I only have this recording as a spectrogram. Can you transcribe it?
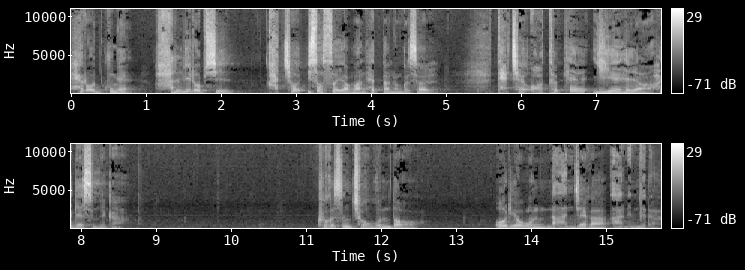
헤롯 궁에 할 일 없이 갇혀 있었어야만 했다는 것을 대체 어떻게 이해해야 하겠습니까? 그것은 조금도 어려운 난제가 아닙니다.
